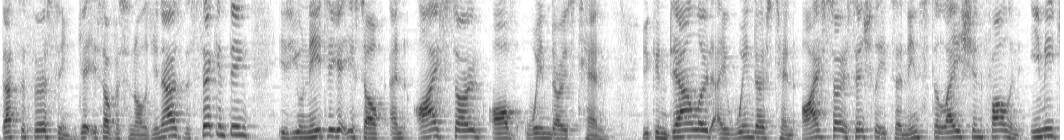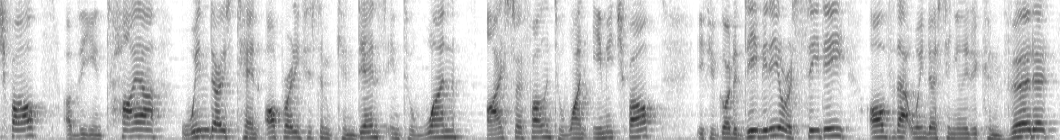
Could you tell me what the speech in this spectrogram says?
That's the first thing, get yourself a Synology NAS. The second thing is you'll need to get yourself an ISO of Windows 10. You can download a Windows 10 ISO. Essentially, it's an installation file, an image file of the entire Windows 10 operating system condensed into one ISO file, into one image file. If you've got a DVD or a CD of that Windows 10, you'll need to convert it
